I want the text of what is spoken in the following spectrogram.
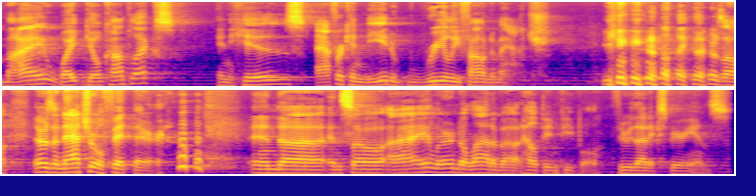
my white guilt complex and his African need really found a match. you know, like there was a there was a natural fit there, and uh, and so I learned a lot about helping people through that experience.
